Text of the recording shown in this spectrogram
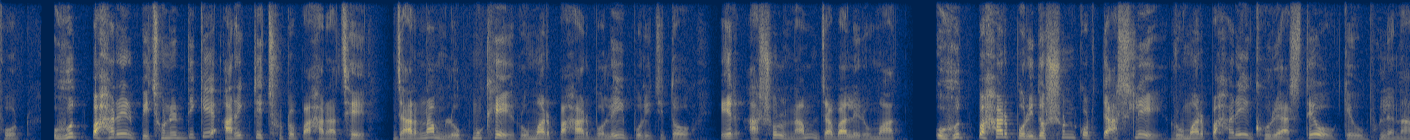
ফুট। উহুদ পাহাড়ের পিছনের দিকে আরেকটি ছোট পাহাড় আছে। যার নাম লোকমুখে রুমার পাহাড় বলেই পরিচিত। এর আসল নাম জাবালে রুমাত। উহুদ পাহাড় পরিদর্শন করতে আসলে রুমার পাহাড়ে ঘুরে আসতেও কেউ ভুলে না।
